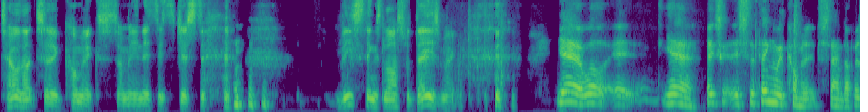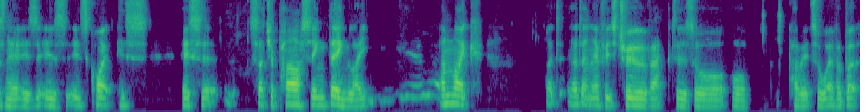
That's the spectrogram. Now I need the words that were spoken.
Tell that to comics. I mean, it's it's just these things last for days, mate. yeah, well, it, yeah, it's it's the thing with comedy stand up, isn't it? Is is it's quite it's it's a, such a passing thing. Like unlike I don't know if it's true of actors or or poets or whatever, but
